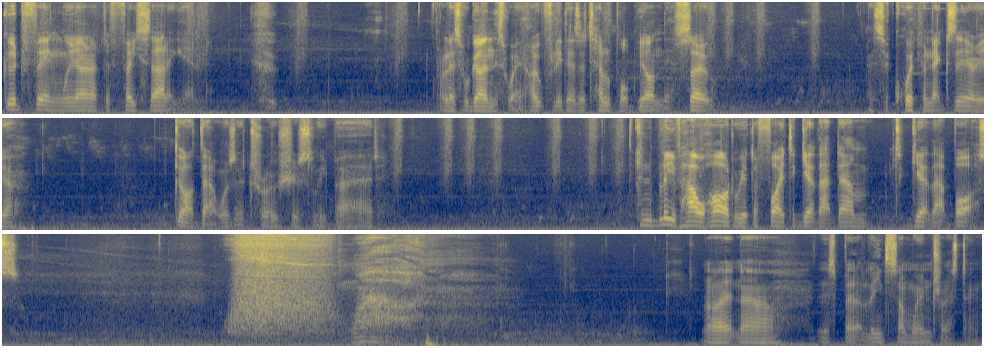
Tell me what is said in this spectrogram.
good thing we don't have to face that again. Unless we're going this way, hopefully there's a teleport beyond this. So, let's equip an area. God, that was atrociously bad. Can you believe how hard we had to fight to get that damn to get that boss? wow. Right now, this better lead somewhere interesting.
